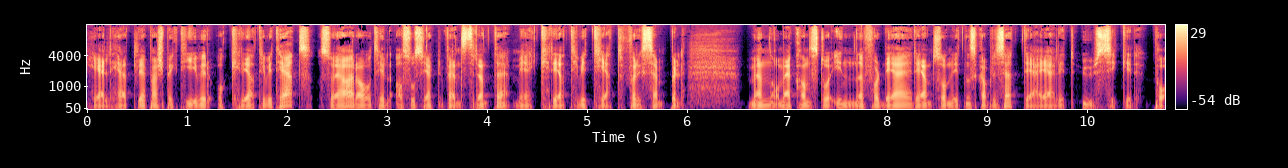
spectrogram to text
helhetlige perspektiver og kreativitet, så jeg har av og til assosiert venstrehendte med kreativitet, for eksempel men om jeg kan stå inne for det rent sånn vitenskapelig sett, det er jeg litt usikker på.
